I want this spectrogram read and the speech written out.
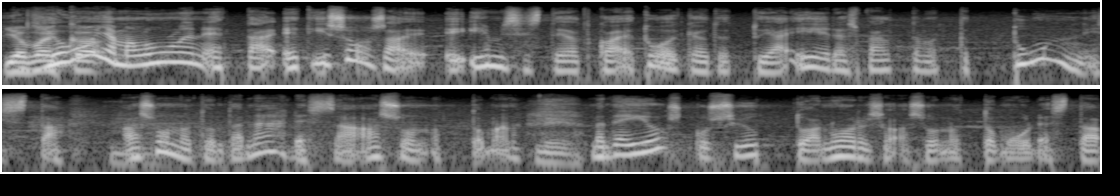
Ja vaikka-. Joo, ja mä luulen, että, että iso osa ihmisistä, jotka on etuoikeutettuja, ei edes välttämättä tunnista mm. asunnotonta nähdessään asunnottoman. Niin. Mä tein joskus juttua nuorisoasunnottomuudesta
